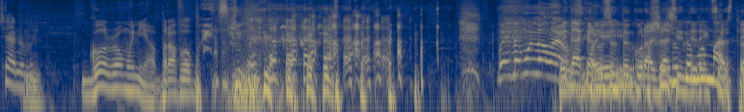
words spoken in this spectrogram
Ce anume? Gol România, bravo băieți! Băi, de mult n-am mai Păi auzit. dacă nu sunt o să încurajați în jucăm direcția martie,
